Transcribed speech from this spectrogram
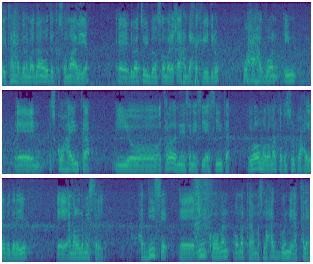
ay tahay haddana maadaama waddanka soomaaliya dhibaatooyin badan soo maray qaarna dhexda kaga jiro waxaa habboon in isku haynta iyo talada midaysan ee siyaasiyiinta loo maro marka dastuurka wax laga bedelayo ama la dhammaystirayo. Haddiise in kooban oo markaa maslaxad goonni ah ka leh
